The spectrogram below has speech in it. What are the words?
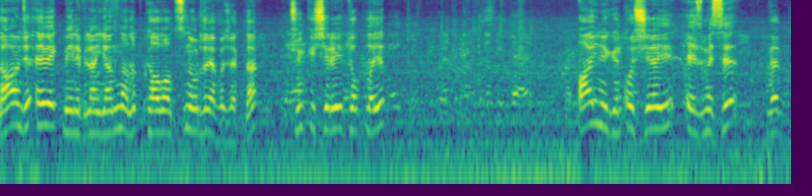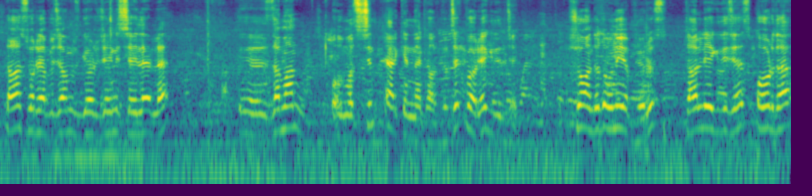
Daha önce ev ekmeğini falan yanına alıp kahvaltısını orada yapacaklar. Çünkü şireyi toplayıp aynı gün o şireyi ezmesi ve daha sonra yapacağımız göreceğiniz şeylerle e, zaman olması için erkenden kalkılacak ve oraya gidilecek. Şu anda da onu yapıyoruz. Tarlaya gideceğiz. Orada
